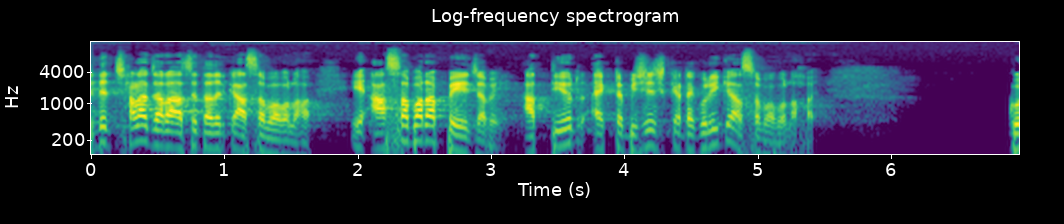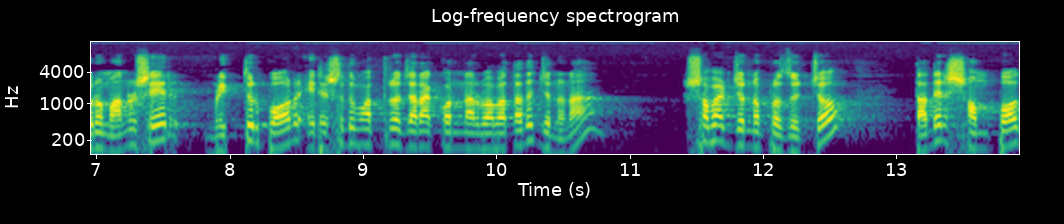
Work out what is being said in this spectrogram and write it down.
এদের ছাড়া যারা আছে তাদেরকে আসাবা বলা হয়। এই আসাবারা পেয়ে যাবে। আত্মীয়র একটা বিশেষ ক্যাটাগরিকে আসাবা বলা হয়। কোনো মানুষের মৃত্যুর পর এটা শুধুমাত্র যারা কন্যার বাবা তাদের জন্য না, সবার জন্য প্রযোজ্য। তাদের সম্পদ,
